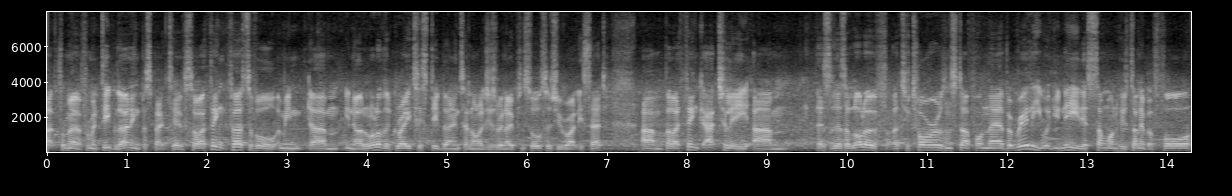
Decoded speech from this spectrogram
Uh, from a from a deep learning perspective, so I think first of all, I mean, um, you know, a lot of the greatest deep learning technologies are in open source, as you rightly said, um, but I think actually um, there's, there's a lot of uh, tutorials and stuff on there, but really what you need is someone who's done it before,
